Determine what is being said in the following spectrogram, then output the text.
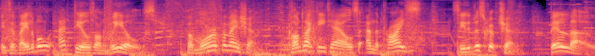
is available at Deals on Wheels. For more information, contact details and the price, see the description below.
